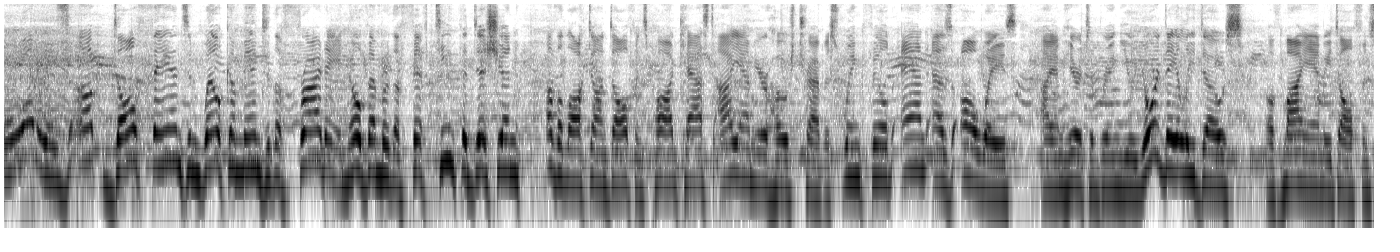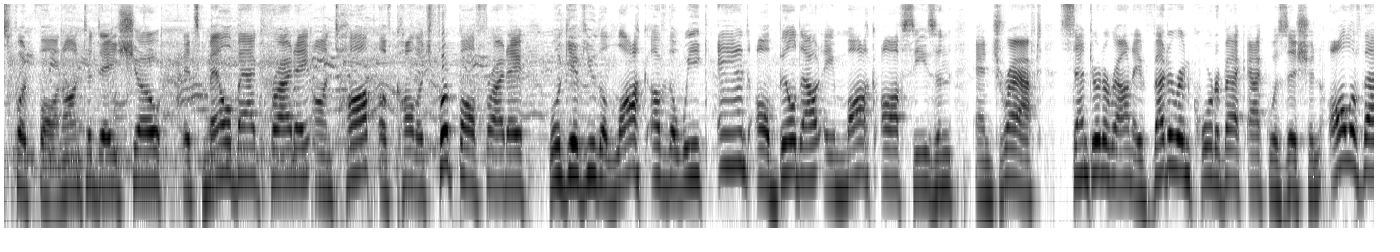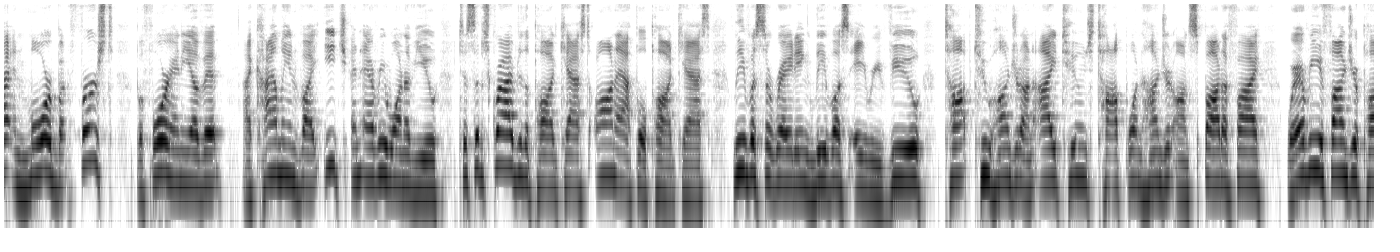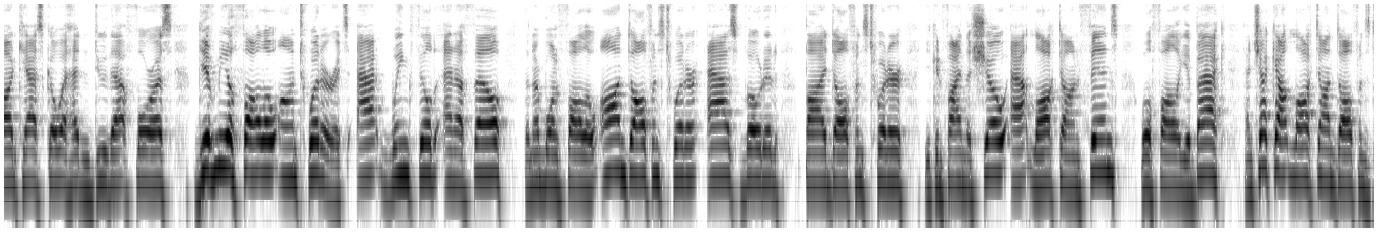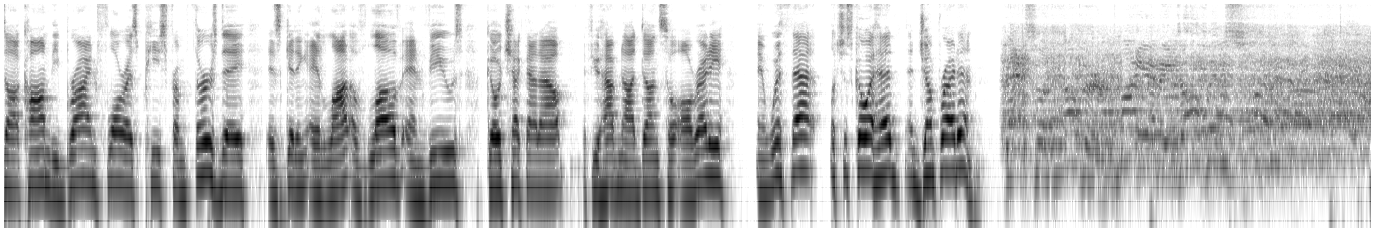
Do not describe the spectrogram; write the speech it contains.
What is up, Dolph fans, and welcome into the Friday, November the 15th edition of the Locked On Dolphins podcast. I am your host, Travis Wingfield, and as always, I am here to bring you your daily dose of Miami Dolphins football. And on today's show, it's Mailbag Friday on top of College Football Friday. We'll give you the lock of the week, and I'll build out a mock offseason and draft centered around a veteran quarterback acquisition. All of that and more, but first, before any of it, I kindly invite each and every one of you to subscribe to the podcast on Apple Podcast. Leave us a rating, leave us a review. Top 200 on iTunes, top 100 on Spotify. Wherever you find your podcast, go ahead and do that for us. Give me a follow on Twitter. It's at Wingfield NFL, the number one follow on Dolphins Twitter, as voted by Dolphins Twitter. You can find the show at Locked On Fins. We'll follow you back. And check out LockedOnDolphins.com. The Brian Flores piece from Thursday is getting a lot of love and views. Go check that out if you have not done so already. And with that, let's just go ahead and jump right in. That's another.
